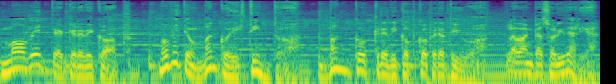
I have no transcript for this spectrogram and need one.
Movete a Credicop. Movete a un banco distinto. Banco Credicop Cooperativo. La banca solidaria.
